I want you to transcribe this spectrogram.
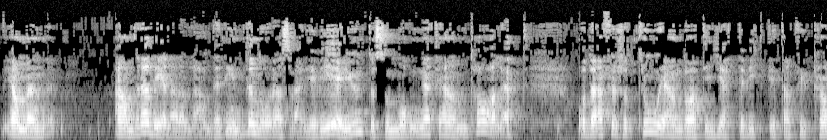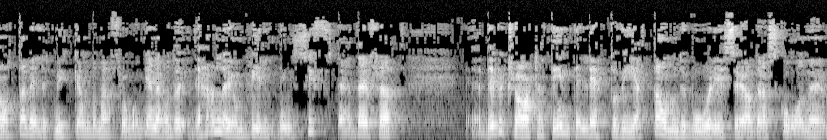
ja, men, andra delar av landet, inte norra Sverige. Vi är ju inte så många till antalet. Och därför så tror jag ändå att det är jätteviktigt att vi pratar väldigt mycket om de här frågorna. Och det, det handlar ju om bildningssyfte. Därför att eh, det är väl klart att det inte är lätt att veta om du bor i södra Skåne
